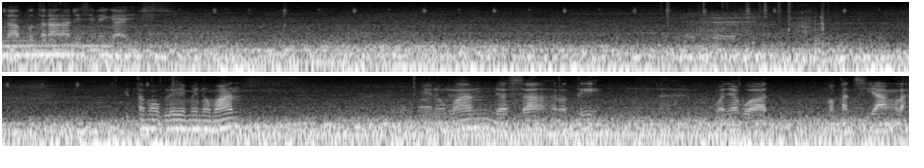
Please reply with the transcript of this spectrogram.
Kita putar arah di sini, guys. Kita mau beli minuman, minuman biasa roti. Nah, pokoknya buat makan siang lah.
